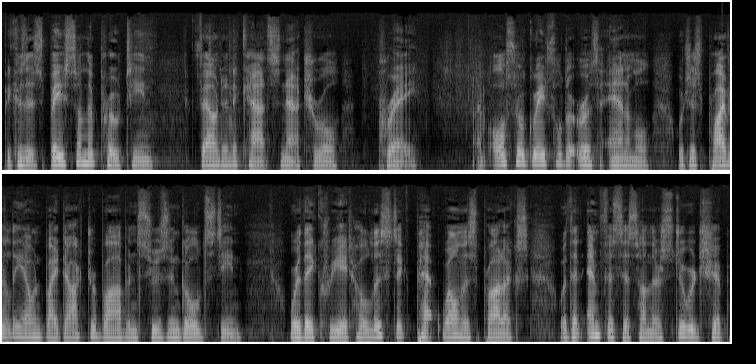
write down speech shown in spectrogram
because it's based on the protein found in a cat's natural prey. I'm also grateful to Earth Animal, which is privately owned by Dr. Bob and Susan Goldstein, where they create holistic pet wellness products with an emphasis on their stewardship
